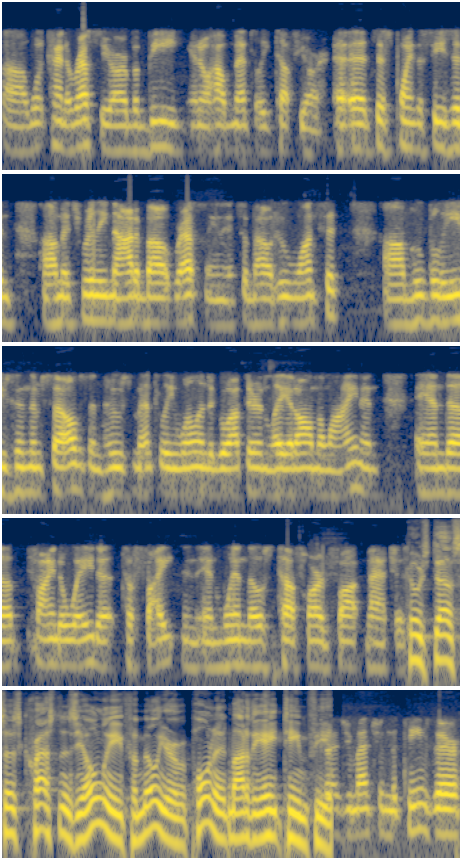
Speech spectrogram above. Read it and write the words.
uh, what kind of wrestler you are, but B, you know, how mentally tough you are. At, at this point in the season, um, it's really not about wrestling. It's about who wants it, um, who believes in themselves, and who's mentally willing to go out there and lay it all on the line and and uh, find a way to, to fight and, and win those tough, hard fought matches. Coach Duff says Creston is the only familiar opponent out of the eight team field. As you mentioned, the teams there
